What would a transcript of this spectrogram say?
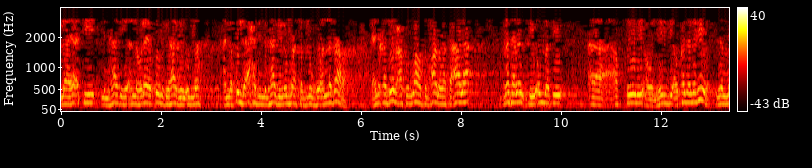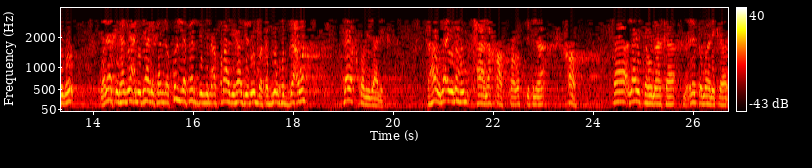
لا يأتي من هذه أنه لا يكون في هذه الأمة أن كل أحد من هذه الأمة تبلغه النذارة. يعني قد يبعث الله سبحانه وتعالى مثلا في أمة آه، الصيني أو الهندي أو كذا نذير من النذر. ولكن هل يعني ذلك أن كل فرد من أفراد هذه الأمة تبلغه الدعوة؟ لا يقتضي ذلك. فهؤلاء لهم حالة خاصة واستثناء خاص. فليس هناك ليس هنالك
